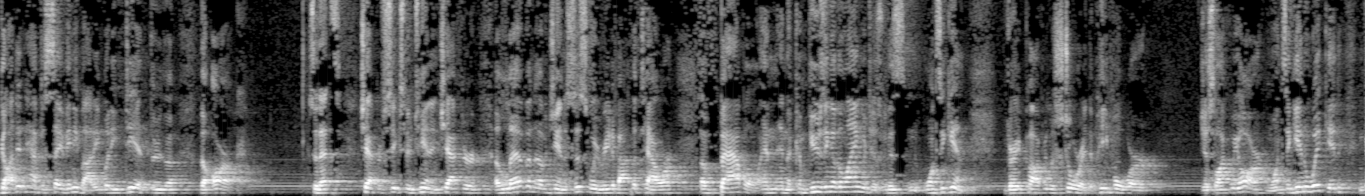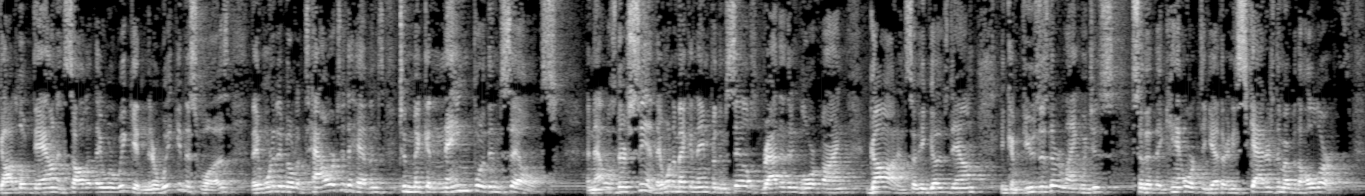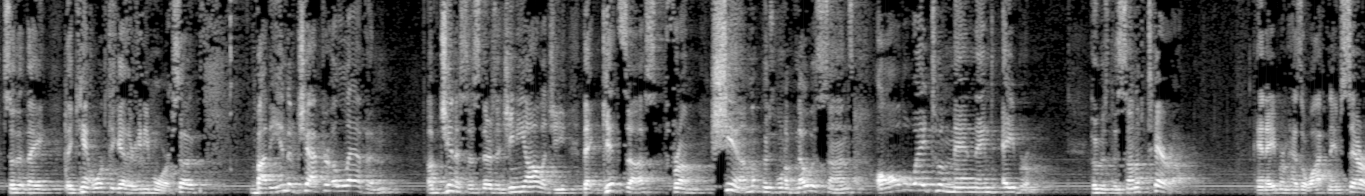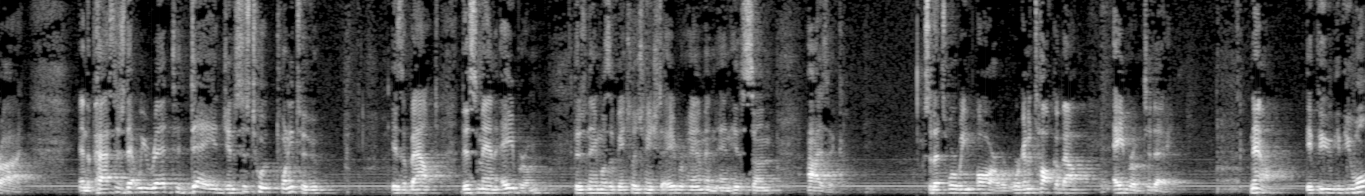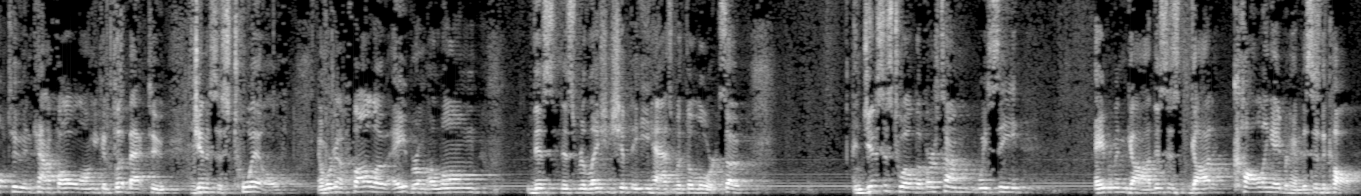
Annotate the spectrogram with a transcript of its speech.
God didn't have to save anybody, but He did through the, the ark. So that's chapter 6 through 10. In chapter 11 of Genesis, we read about the Tower of Babel and, and the confusing of the languages. This, once again, very popular story. The people were just like we are, once again wicked. God looked down and saw that they were wicked. And their wickedness was they wanted to build a tower to the heavens to make a name for themselves. And that was their sin. They want to make a name for themselves rather than glorifying God. And so he goes down, he confuses their languages so that they can't work together, and he scatters them over the whole earth so that they, they can't work together anymore. So by the end of chapter 11, of Genesis, there's a genealogy that gets us from Shem, who's one of Noah's sons, all the way to a man named Abram, who is the son of Terah. And Abram has a wife named Sarai. And the passage that we read today in Genesis 22 is about this man Abram, whose name was eventually changed to Abraham, and, and his son Isaac. So that's where we are. We're, we're going to talk about Abram today. Now, if you if you want to and kind of follow along, you can flip back to Genesis 12, and we're going to follow Abram along this this relationship that he has with the Lord. So, in Genesis 12, the first time we see Abram and God. This is God calling Abraham. This is the call.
